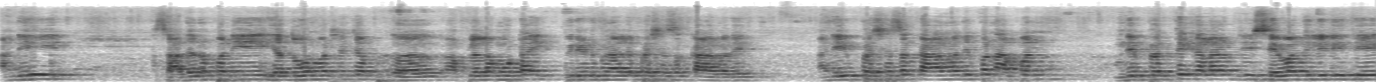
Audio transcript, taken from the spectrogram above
आणि साधारणपणे या दोन वर्षाच्या आपल्याला मोठा एक पिरियड मिळाला प्रशासक काळामध्ये. आणि प्रशासक काळामध्ये पण आपण म्हणजे प्रत्येकाला जी सेवा दिलेली ते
